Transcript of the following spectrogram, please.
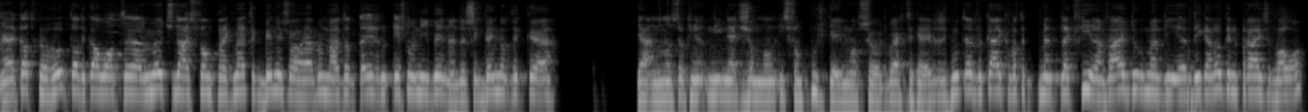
Uh, ik had gehoopt dat ik al wat uh, merchandise van Pragmatic binnen zou hebben, maar dat is nog niet binnen. Dus ik denk dat ik. Ja, en dan is het ook niet, netjes om dan iets van Push Game of zo weg te geven. Dus ik moet even kijken wat ik met plek 4 en 5 doe, maar die, die gaan ook in de prijzen vallen.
